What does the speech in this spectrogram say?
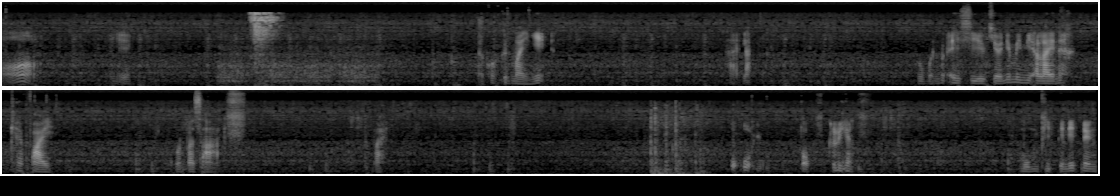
อ๋อนี่เองแล้วก็ขึ้นมาอย่างนี้ถ่ายละดูเหมือนไอซีเขียวนี่ไม่มีอะไรนะ แค่ไฟบนประสาทไป โอ้โหตกเกลี้ยง มุมผิดไปนิดนึง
